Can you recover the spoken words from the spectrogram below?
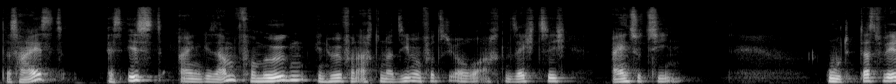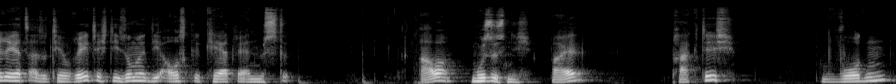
Das heißt, es ist ein Gesamtvermögen in Höhe von 847,68 Euro einzuziehen. Gut, das wäre jetzt also theoretisch die Summe, die ausgekehrt werden müsste. Aber muss es nicht, weil praktisch wurden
